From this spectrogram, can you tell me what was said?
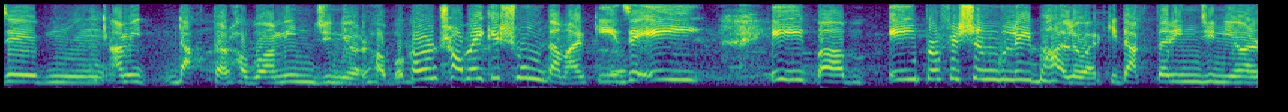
যে আমি ডাক্তার হব, আমি ইঞ্জিনিয়ার হব। কারণ সবাইকে শুনতাম আর কি, যে এই এই এই প্রফেশনগুলোই ভালো আর কি, ডাক্তার ইঞ্জিনিয়ার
